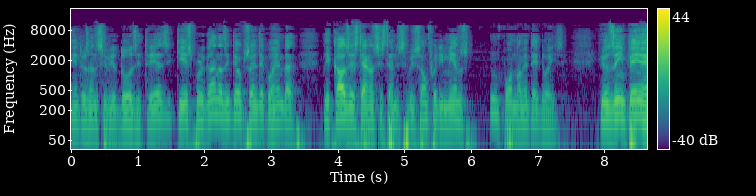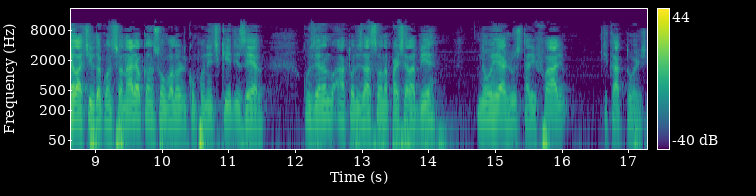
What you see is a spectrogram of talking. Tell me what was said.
entre os anos civil 12 e 13, que expurgando as interrupções decorrentes da, de causas externas ao sistema de distribuição foi de menos 1,92. E o desempenho relativo da concessionária alcançou um valor de componente Q de zero, considerando a atualização da parcela B no reajuste tarifário de 14.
